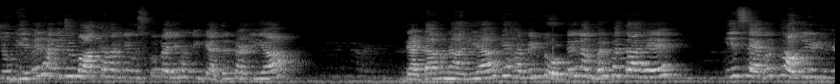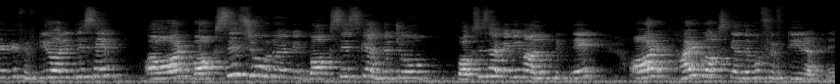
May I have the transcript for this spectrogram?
जो गिवन हमें जो बात है हमने उसको पहले हमने गैदर कर लिया डाटा बना लिया कि हमें टोटल नंबर पता है कि 7,850 ऑरेंजेस है और बॉक्सेस जो उन्होंने बॉक्सेस के अंदर जो बॉक्सेस हमें नहीं मालूम कितने और हर बॉक्स के अंदर वो 50 रखने।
